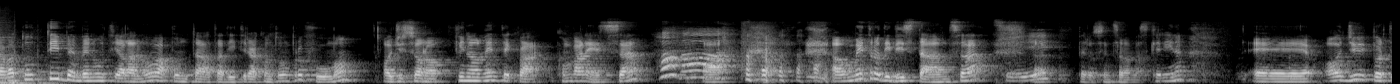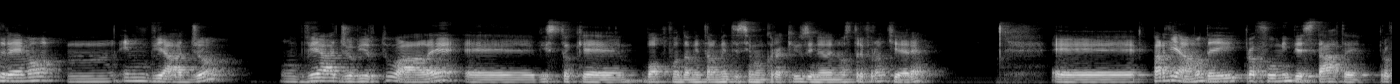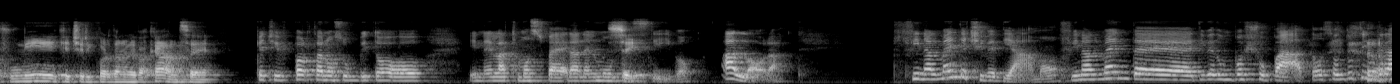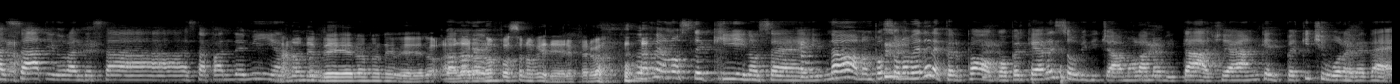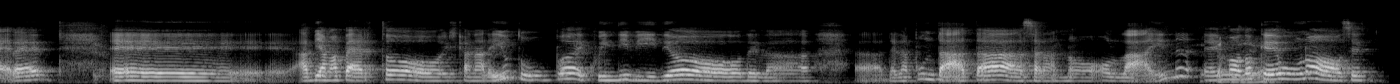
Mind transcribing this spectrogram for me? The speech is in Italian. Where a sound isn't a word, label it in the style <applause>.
ciao a tutti, benvenuti alla nuova puntata di Ti racconto un profumo. Oggi sono finalmente qua con Vanessa Ah, a, <laughs> a un metro di distanza, Sì. eh, però senza la mascherina. E oggi vi porteremo mm, in un viaggio, un viaggio virtuale, eh, visto che boh, fondamentalmente siamo ancora chiusi nelle nostre frontiere. E parliamo dei profumi d'estate, profumi che ci ricordano le vacanze. che ci portano subito nell'atmosfera, nel mood Sì. estivo. Allora, finalmente ci vediamo, finalmente ti vedo un po' sciupato, sono tutti ingrassati <laughs> durante sta, sta pandemia. Ma non è vero, non è vero. Ma Allora non è- non possono vedere, però. Ma Sei uno stecchino, sei. No, non possono vedere per poco, perché adesso vi diciamo la novità, c'è anche per chi ci vuole vedere. eh, abbiamo aperto il canale YouTube e quindi i video della, eh, della puntata saranno online, eh, in modo che uno se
